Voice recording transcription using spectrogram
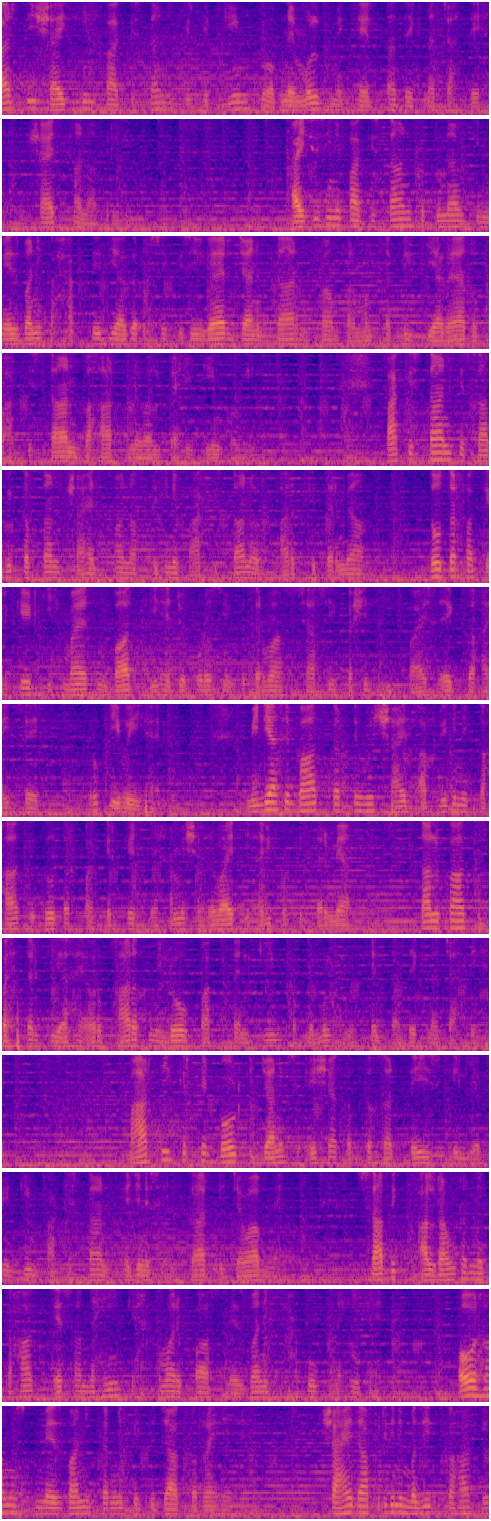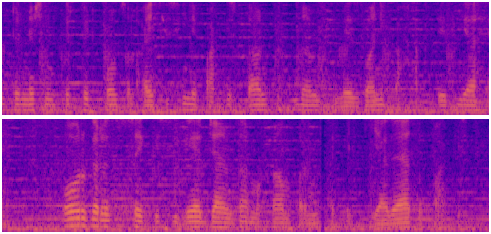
بھارتی شائقین Pakistani cricket team کو اپنے ملک میں کھیلتا دیکھنا چاہتے ہیں، شاہد خان آفریدی۔ آئی سی سی نے پاکستان کو ٹورنامنٹ کی میزبانی کا حق دے دیا، اگر اسے کسی غیر جانبدار مقام پر منتقل کیا گیا تو پاکستان باہر ہونے والی پہلی ٹیم ہوگی۔ پاکستان کے سابق کپتان شاہد خان آفریدی نے پاکستان اور بھارت کے درمیان دو طرفہ کرکٹ کی حمایت میں بات کی ہے جو پڑوسیوں کے درمیان سیاسی کشیدگی باعث ایک دہائی سے رکی ہوئی ہے۔ میڈیا سے بات کرتے ہوئے شاہد آفریدی نے کہا کہ دو طرفہ کرکٹ نے ہمیشہ روایتی حریفوں کے درمیان تعلقات کو بہتر کیا ہے اور بھارت میں لوگ پاکستانی ٹیم کو اپنے ملک میں کھیلتا دیکھنا چاہتے ہیں۔ بھارتی کرکٹ بورڈ کی جانب سے ایشیا کپ دو ہزار تیئیس کے لیے اپنی ٹیم پاکستان بھیجنے سے انکار کے جواب میں سابق آل راؤنڈر نے کہا کہ ایسا نہیں کہ ہمارے پاس میزبانی کے حقوق نہیں ہیں اور ہم اس کی میزبانی کرنے کے التجا کر رہے ہیں۔ شاہد آفریدی نے مزید کہا کہ international cricket council I C C نے پاکستان کو ٹورنامنٹ کی میزبانی کا حق دے دیا ہے اور اگر اس سے کسی غیر جانبدار مقام پر منتقل کیا گیا تو پاکستان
